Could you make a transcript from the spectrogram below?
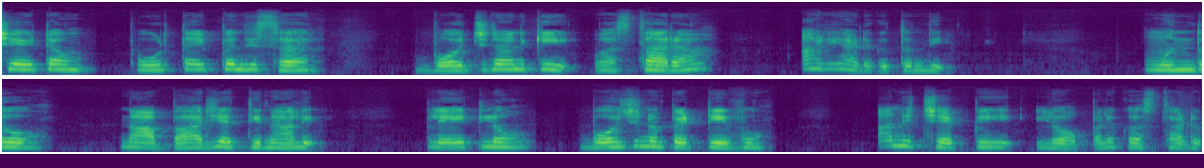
చేయటం పూర్తయిపోయింది సార్ భోజనానికి వస్తారా? అని అడుగుతుంది. ముందు నా భార్య తినాలి ప్లేట్లో భోజనం పెట్టివు అని చెప్పి లోపలికి వస్తాడు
